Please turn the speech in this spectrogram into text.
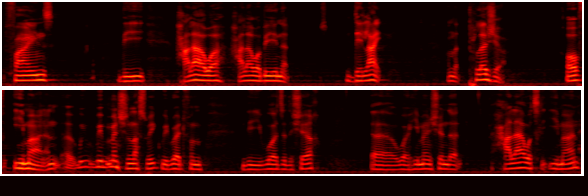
finds the halawa, halawa being that delight and that pleasure of Iman. And uh, we, we, mentioned last week, we read from the words of the Shaykh, uh, where he mentioned that halawat iman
